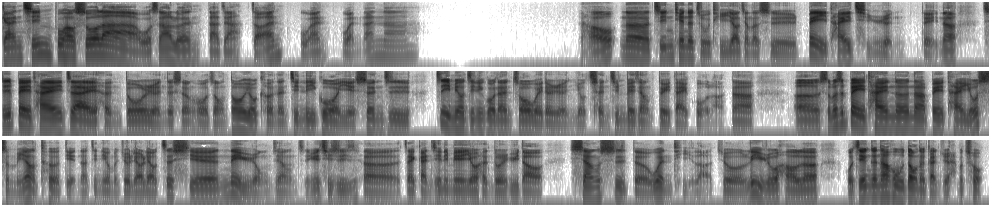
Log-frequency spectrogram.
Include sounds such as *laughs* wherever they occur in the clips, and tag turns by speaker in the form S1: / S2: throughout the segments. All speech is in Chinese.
S1: 感情不好说啦，我是阿伦，大家早安、午安、晚安呐、
S2: 好，那今天的主题要讲的是备胎情人。对，那其实备胎在很多人的生活中都有可能经历过，也甚至自己没有经历过，但周围的人有曾经被这样对待过了。那呃，什么是备胎呢？那备胎有什么样的特点？那今天我们就聊聊这些内容，这样子。因为其实呃，在感情里面有很多人遇到相似的问题了。就例如好了，我今天跟他互动的感觉还不错，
